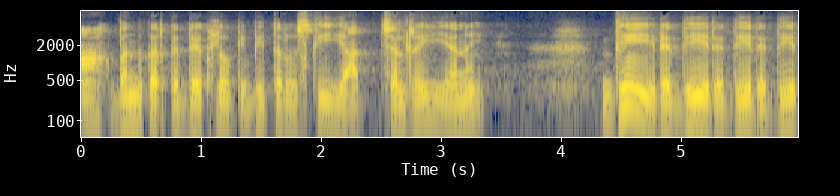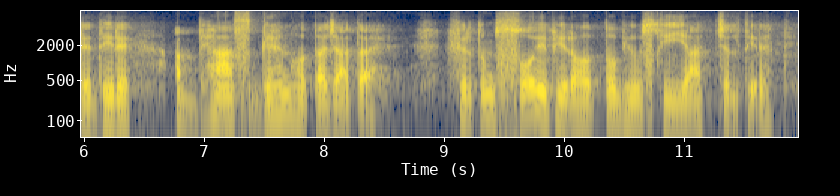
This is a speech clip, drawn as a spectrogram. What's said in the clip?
आँख बंद करके देख लो कि भीतर उसकी याद चल रही या नहीं। धीरे धीरे धीरे धीरे धीरे अभ्यास गहन होता जाता है। फिर तुम सोए भी रहो तो भी उसकी याद चलती रहती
